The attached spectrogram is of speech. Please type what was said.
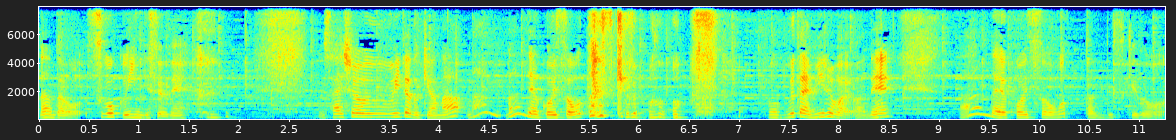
なんだろうすごくいいんですよね。最初見た時はなななんだよこいつと思ったんですけど。舞台見る前はねなんだよこいつと思ったんですけど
